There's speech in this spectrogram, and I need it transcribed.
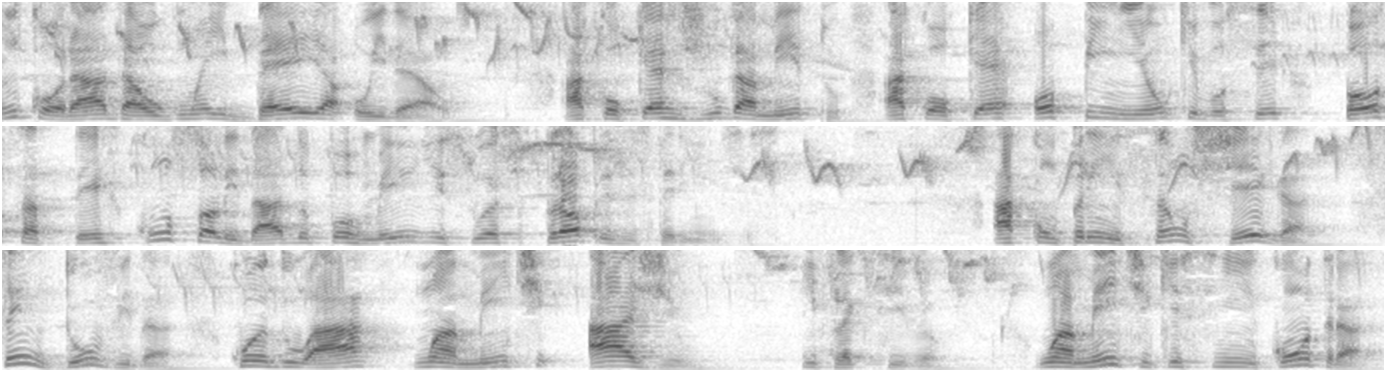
ancorada a alguma ideia ou ideal, a qualquer julgamento, a qualquer opinião que você possa ter consolidado por meio de suas próprias experiências. A compreensão chega, sem dúvida, quando há uma mente ágil e flexível. Uma mente que se encontra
